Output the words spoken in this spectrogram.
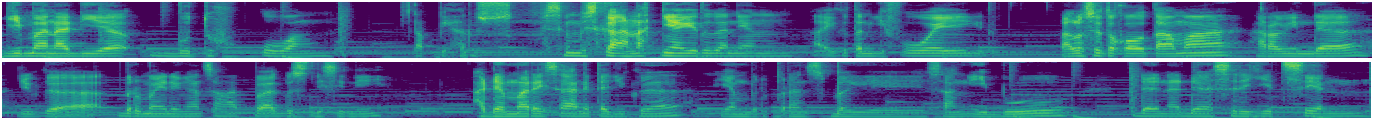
gimana dia butuh uang tapi harus ngemis ke anaknya gitu kan yang ikutan giveaway gitu lalu si tokoh utama Harawinda juga bermain dengan sangat bagus di sini ada Marisa Anita juga yang berperan sebagai sang ibu dan ada sedikit scene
